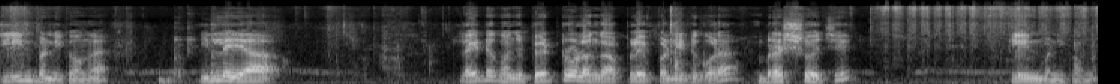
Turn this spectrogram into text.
க்ளீன் பண்ணிக்கோங்க. இல்லையா? லைட்டாக கொஞ்சம் பெட்ரோல் அங்கே அப்ளை பண்ணிவிட்டு கூட ப்ரஷ் வச்சு க்ளீன் பண்ணிக்கோங்க.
